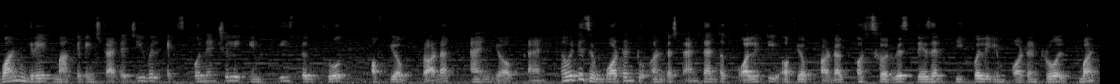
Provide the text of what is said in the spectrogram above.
one great marketing strategy will exponentially increase the growth of your product and your brand. Now, it is important to understand that the quality of your product or service plays an equally important role, but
